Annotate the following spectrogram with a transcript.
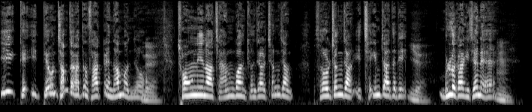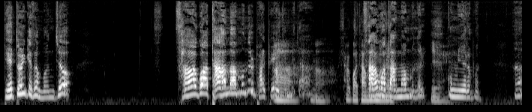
이, 대, 이 대원 참사 같은 사건이 나면요. 네. 총리나 장관, 경찰청장, 서울청장 이 책임자들이 예. 물러가기 전에 음. 대통령께서 먼저 사과 담화문을 발표해야 아, 됩니다. 아, 사과 담화문을, 사과 담화문을 예. 국민 여러분 어?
